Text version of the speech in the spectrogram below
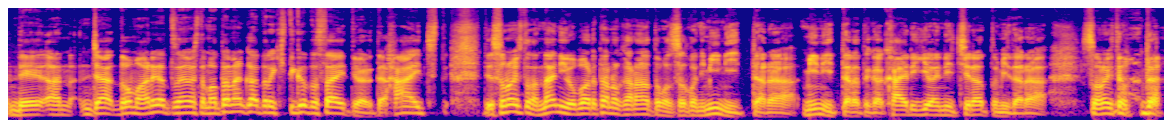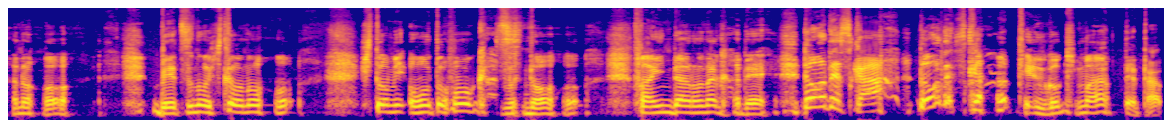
言って。であの「じゃあどうもありがとうございました。また何かあったら来てください」って言われて「はい」っつって。でその人が何呼ばれたのかなと思ってそこに見に行ったら見に行ったらっていうか帰り際にちらっと見たらその人またあの別の人の瞳オートフォーカスのファインダーの中で「どうですか？どうですか?」って動き回ってたっ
